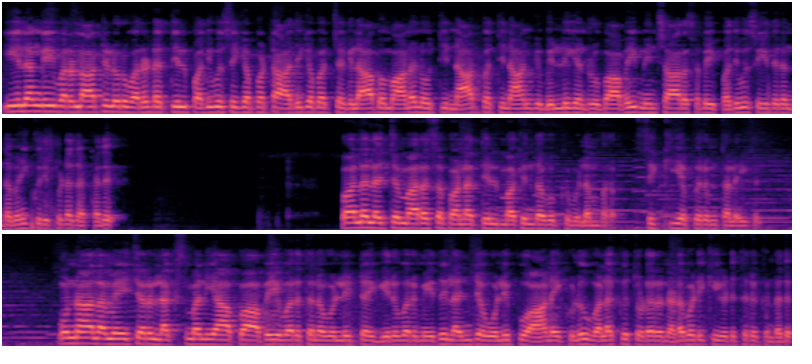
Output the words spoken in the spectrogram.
இலங்கை வரலாற்றில் ஒரு வருடத்தில் பதிவு செய்யப்பட்ட அதிகபட்ச இலாபமான நூற்றி நாற்பத்தி நான்கு பில்லியன் ரூபாவை மின்சார சபை பதிவு செய்திருந்தமை குறிப்பிடத்தக்கது. பல லட்சம் அரச பணத்தில் மகிந்தவுக்கு விளம்பரம் சிக்கிய பெரும் தலைகள். முன்னாள் அமைச்சர் லக்ஷ்மண் யாப்பா அபயவர்த்தன உள்ளிட்ட இருவர் மீது லஞ்ச ஒழிப்பு ஆணைக்குழு வழக்கு தொடர நடவடிக்கை எடுத்திருக்கின்றது.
